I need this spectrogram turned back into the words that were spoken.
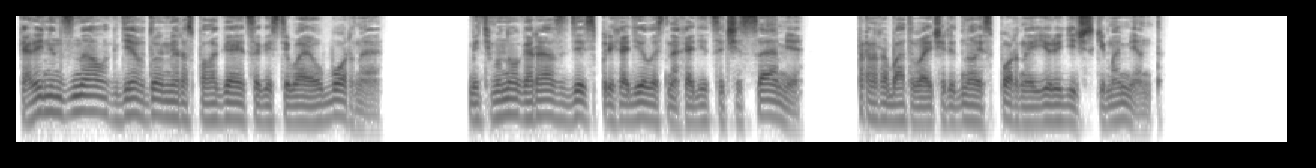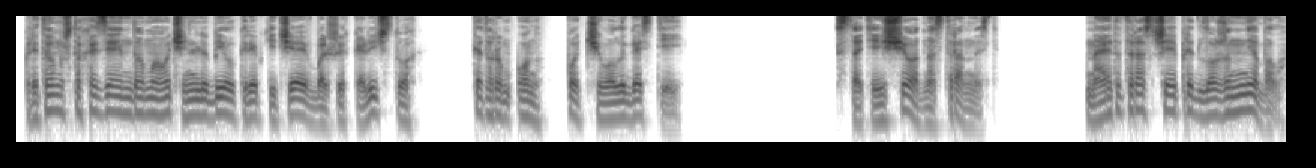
Калинин знал, где в доме располагается гостевая уборная, ведь много раз здесь приходилось находиться часами, прорабатывая очередной спорный юридический момент. При том, что хозяин дома очень любил крепкий чай в больших количествах, которым он подчивал и гостей. Кстати, еще одна странность. На этот раз чай предложен не был.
